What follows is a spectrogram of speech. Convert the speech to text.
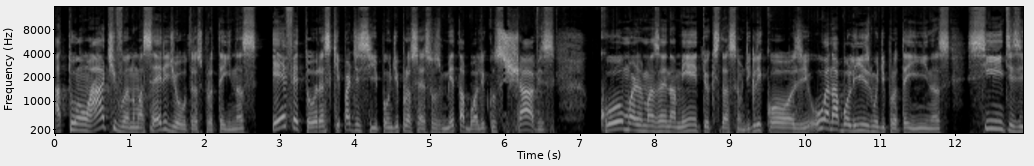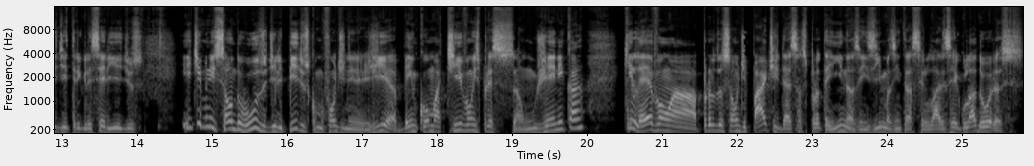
atuam ativando uma série de outras proteínas efetoras que participam de processos metabólicos chaves, como armazenamento e oxidação de glicose, o anabolismo de proteínas, síntese de triglicerídeos e diminuição do uso de lipídios como fonte de energia, bem como ativam expressão gênica que levam à produção de parte dessas proteínas, enzimas intracelulares reguladoras.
